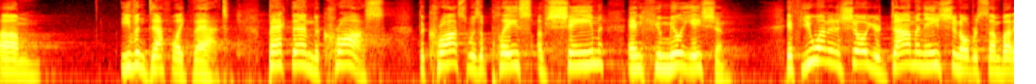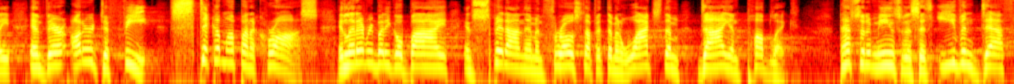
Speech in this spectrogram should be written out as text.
Um, even death like that. Back then, the cross, the cross was a place of shame and humiliation. If you wanted to show your domination over somebody and their utter defeat, stick them up on a cross and let everybody go by and spit on them and throw stuff at them and watch them die in public. That's what it means when it says even death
